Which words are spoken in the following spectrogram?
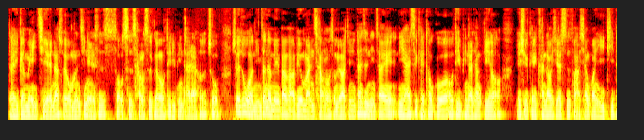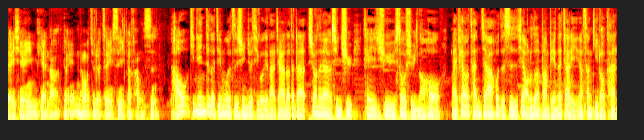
的一个媒介。那所以我们今年也是首次尝试跟 OTT 平台来合作。所以如果你真的没办法，比如满场或什么没法进去，但是你在你还是可以透过 OTT 平台，像 Giloo，也许可以看到一些司法相关议题的一些影片啊。对，那我觉得这也是一个方式。好，今天这个节目的资讯就提供给大家，那大家希望大家有兴趣可以去搜寻，然后买票参加，或者是现在网络都很方便，在家里要上一楼看，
